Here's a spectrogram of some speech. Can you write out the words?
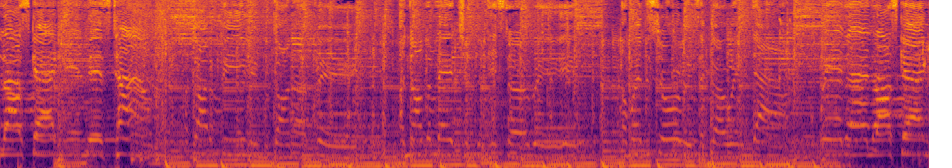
lost gang in this town. I got a feeling we're gonna be another legend in history. And when the stories are going down, we're the lost gang.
